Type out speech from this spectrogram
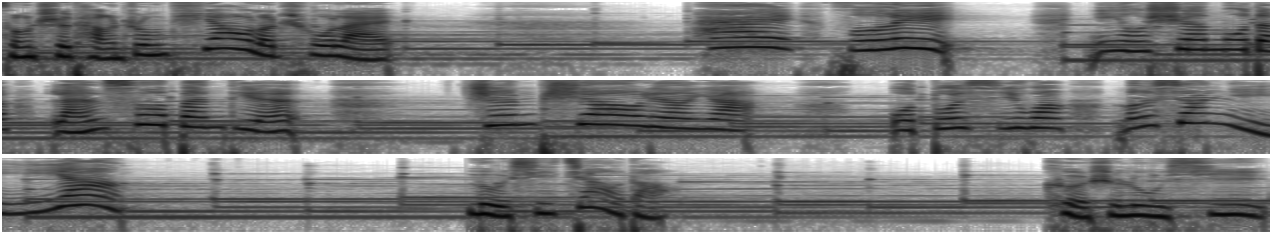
从池塘中跳了出来。“嗨，弗利！”你有炫目的蓝色斑点，真漂亮呀！我多希望能像你一样。露西叫道：“可是露西，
